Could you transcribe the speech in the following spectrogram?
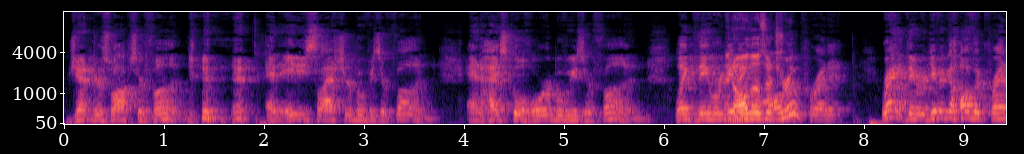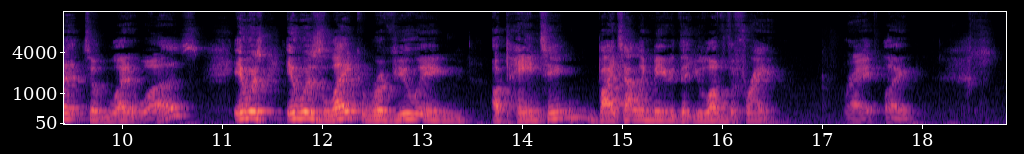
gender swaps are fun. And 80s slasher movies are fun. And high school horror movies are fun. Like they were And giving all those are the true. credit right they were giving all the credit to what it was. It was it was like reviewing a painting by telling me that you love the frame right? Like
